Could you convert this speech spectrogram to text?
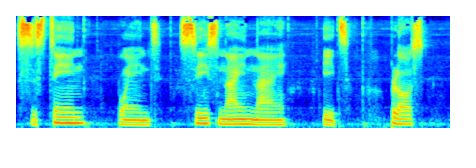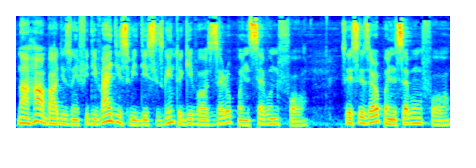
16.6998 plus. Now, how about this one? If you divide this with this, it's going to give us 0.74. So it's 0.74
